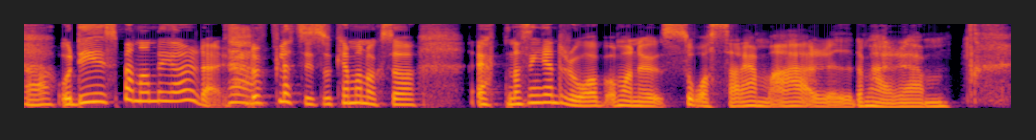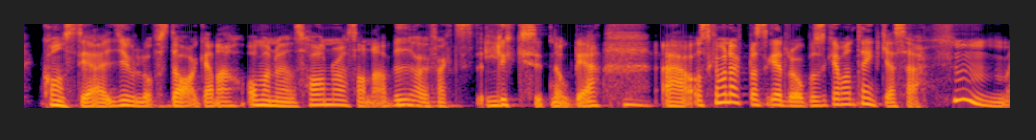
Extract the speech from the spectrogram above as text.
Ja. Och det är spännande att göra det där. Då plötsligt så kan man också öppna sin garderob om man nu såsar hemma här i de här em, konstiga jullovsdagarna. Om man nu ens har några sådana. Vi har ju faktiskt lyxigt nog det. Eh, och så kan man öppna sin garderob och så kan man tänka så här. Hmm,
